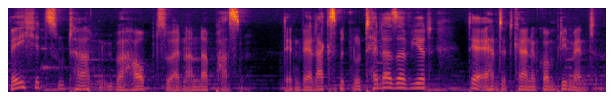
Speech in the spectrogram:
welche Zutaten überhaupt zueinander passen. Denn wer Lachs mit Nutella serviert, der erntet keine Komplimente.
